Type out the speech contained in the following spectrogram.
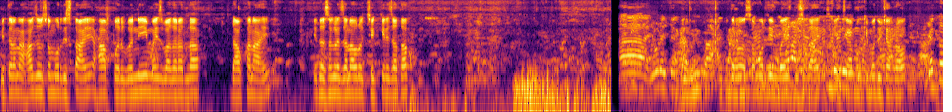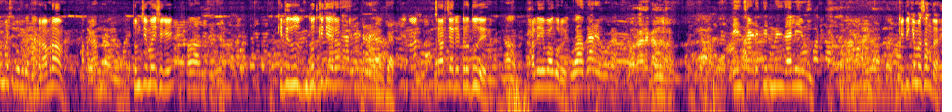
मित्रांनो हा जो समोर दिसत आहे हा परभणी म्हैस बाजारातला दवाखाना आहे. इथं सगळे जनावरं चेक केले जातात. मित्रांनो समोर जी म्हैस दिसत आहे. त्यांची आपण किंमत विचारणार आहोत. राम राम. तुमची म्हैस आहे की? किती दूध दूध किती आहे ना चार चार लिटर दूध आहे. खाली हे वागर आहे, शकता. तीन साडेतीन महिने झाले किती किंमत सांगताय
